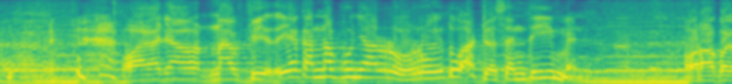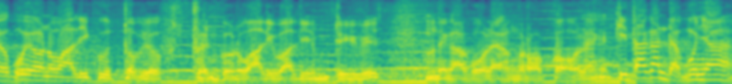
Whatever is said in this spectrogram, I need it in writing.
Makanya Nabi ya karena punya roh roh itu ada sentimen. Orang kaya kuwi ana wali kutub ya ben kono wali-wali dhewe penting aku oleh ngerokok oleh. Kita kan tidak punya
